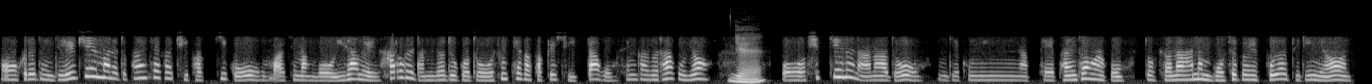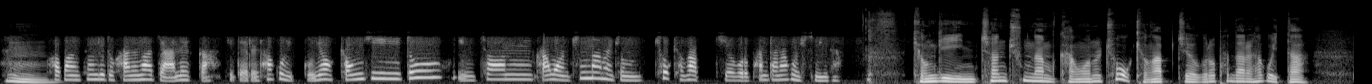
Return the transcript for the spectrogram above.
어 그래도 이제 일주일 만에도 판세가 뒤바뀌고 마지막 뭐 2, 3일 하루를 남겨두고도 승패가 바뀔 수 있다고 생각을 하고요. 예. 어, 쉽지는 않아도 이제 국민 앞에 반성하고 또 변화하는 모습을 보여드리면 음. 과반 승리도 가능하지 않을까 기대를 하고 있고요. 경기도, 인천, 강원, 충남을 좀 초경합 지역으로 판단하고 있습니다. 경기, 인천, 충남, 강원을 초경합 지역으로 판단을 하고 있다.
